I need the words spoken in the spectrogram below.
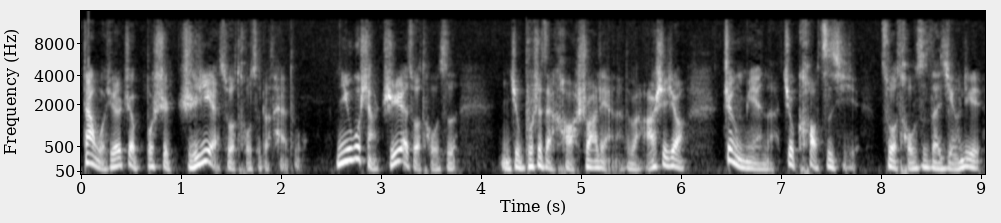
但我觉得这不是职业做投资的态度。你如果想职业做投资，你就不是在靠刷脸了，对吧？而是要正面的，就靠自己做投资的盈利、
